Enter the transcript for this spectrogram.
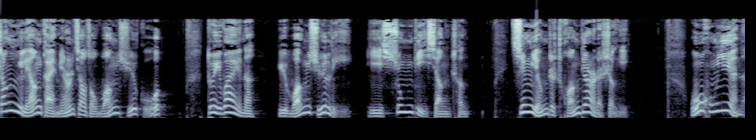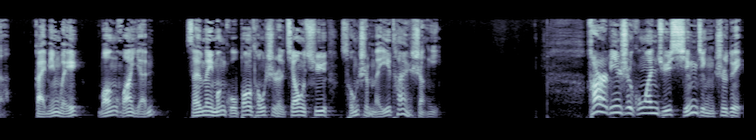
张玉良改名叫做王学国，对外呢与王学礼以兄弟相称，经营着床垫的生意。吴红叶呢改名为王华岩，在内蒙古包头市郊区从事煤炭生意。哈尔滨市公安局刑警支队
